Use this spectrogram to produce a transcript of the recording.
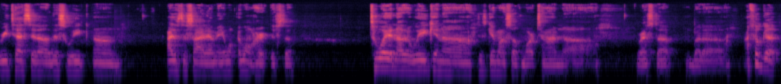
retested uh, this week. Um, I just decided. I mean, it won't, it won't, hurt just to to wait another week and uh, just give myself more time to uh, rest up. But I feel good.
